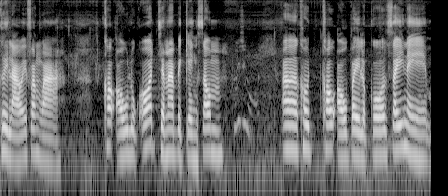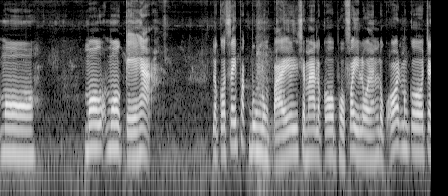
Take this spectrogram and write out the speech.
เคยเล่าให้ฟังว่า เขาเอาลูกออสใช่ไหมไปแกงส้มคือถึง เออเขาเขาเอาไปแล้วก็ใส่ในหม้อหม้อหม้อแกงอะ่ะ แล้วก็ใส่ผักบุ้งลงไปใช่ไหมแล้วก็พอไฟลอยนั้นลูกออสมันก็จะ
